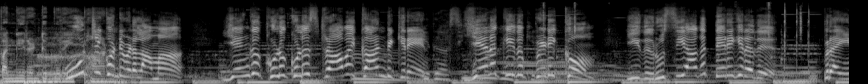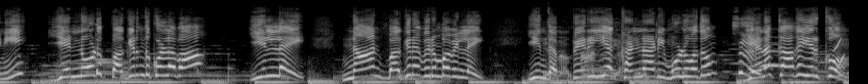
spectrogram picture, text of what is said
பன்னிரண்டு முறை ஊற்றிக் கொண்டு விடலாமா? எங்க குழு குழு ஸ்ட்ராவை காண்பிக்கிறேன். எனக்கு இது பிடிக்கும். இது ருசியாக தெரிகிறது. பிரைனி என்னோடு பகிர்ந்து கொள்ளவா? இல்லை. நான் பகிர விரும்பவில்லை. இந்த பெரிய கண்ணாடி முழுவதும் எனக்காக இருக்கும்.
